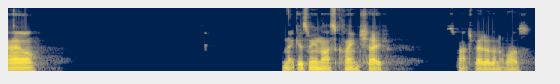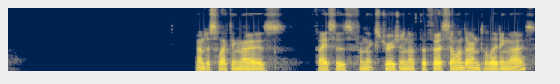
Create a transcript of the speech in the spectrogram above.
Scale. And that gives me a nice clean shape. It's much better than it was. I'm just selecting those faces from the extrusion of the first cylinder and deleting those.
